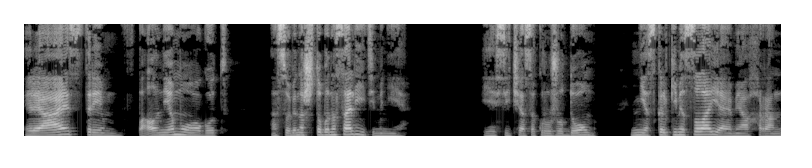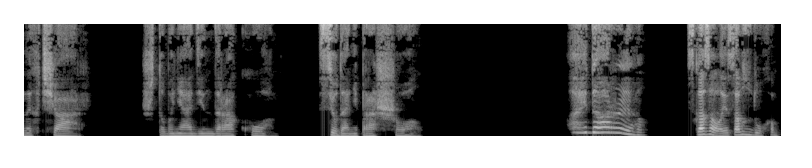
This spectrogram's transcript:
или Айстрим Вполне могут. Особенно, чтобы насолить мне. Я сейчас окружу дом несколькими слоями охранных чар, чтобы ни один дракон сюда не прошел. — Айдарел, — сказала я со вздохом,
